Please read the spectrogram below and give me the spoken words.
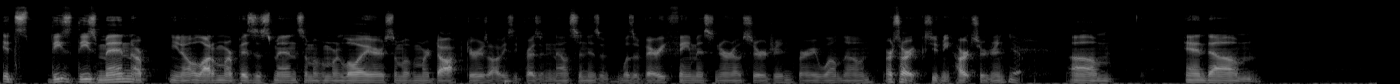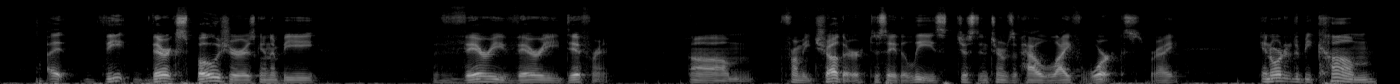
it's these these men are you know a lot of them are businessmen some of them are lawyers some of them are doctors obviously president nelson is a, was a very famous neurosurgeon very well known or sorry excuse me heart surgeon Yeah. um, and um, I, the their exposure is going to be very very different um, from each other to say the least just in terms of how life works right in order to become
